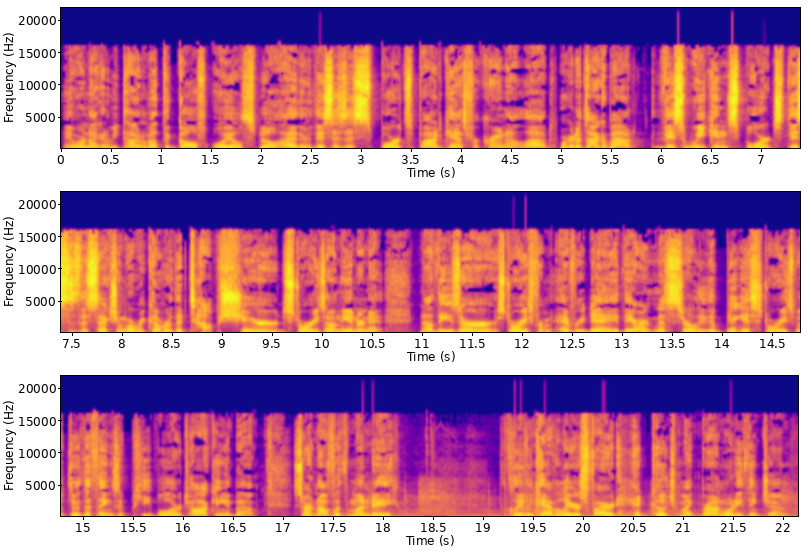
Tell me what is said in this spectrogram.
And we're not going to be talking about the Gulf oil spill either. This is a sports podcast for crying out loud. We're going to talk about this week in sports. This is the section where we cover the top shared stories on the internet. Now, these are stories from every day. They aren't necessarily the biggest stories, but they're the things that people are talking about. Starting off with Monday, the Cleveland Cavaliers fired head coach Mike Brown. What do you think, John?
